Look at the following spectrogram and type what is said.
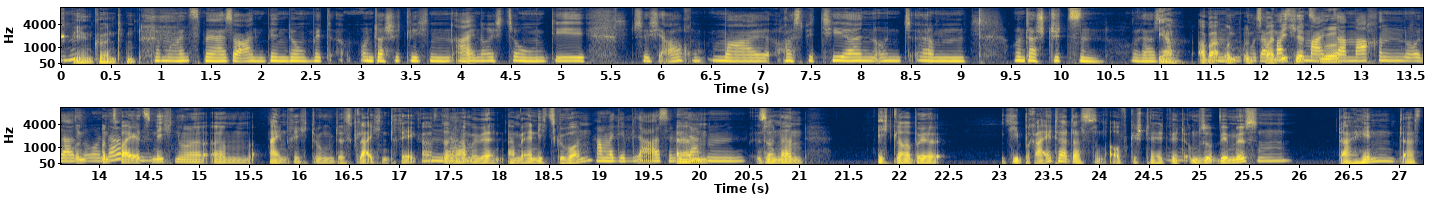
spielen könnten. Du meinst mehr so Anbindung mit unterschiedlichen Einrichtungen, die sich auch mal hospitieren und ähm, unterstützen oder so. Ja, aber und- und oder zwar was nicht jetzt nur- machen oder Und, so. und ne? zwar jetzt nicht nur ähm, Einrichtungen des gleichen Trägers, dann Ja. haben wir, haben wir ja nichts gewonnen. Haben wir die Blase wieder. Ähm, hm. sondern ich glaube, je breiter das dann aufgestellt wird, umso wir müssen dahin, dass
